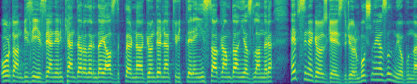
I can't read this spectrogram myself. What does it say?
oradan bizi izleyenlerin kendi aralarında yazdıklarına, gönderilen tweetlere, Instagram'dan yazılanlara hepsine göz gezdiriyorum. Boşuna yazılmıyor bunlar.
